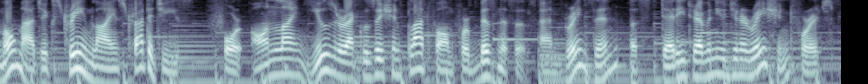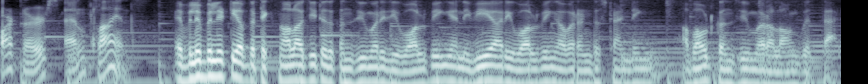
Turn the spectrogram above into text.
MoMagic streamlines strategies for online user acquisition platform for businesses and brings in a steady revenue generation for its partners and clients. Availability of the technology to the consumer is evolving and we are evolving our understanding about consumer along with that.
